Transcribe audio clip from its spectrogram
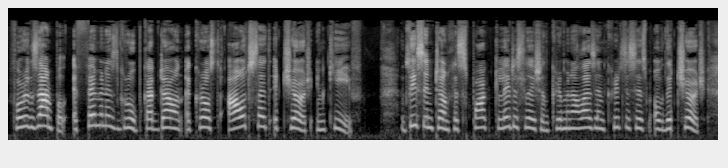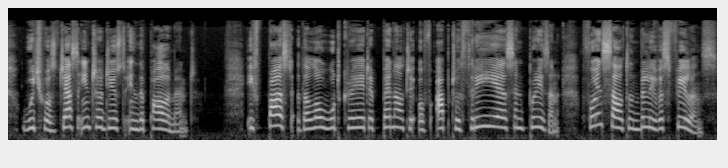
For example, a feminist group cut down a cross outside a church in Kiev. This in turn has sparked legislation criminalizing criticism of the church, which was just introduced in the parliament. If passed, the law would create a penalty of up to three years in prison for insulting believers' feelings.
